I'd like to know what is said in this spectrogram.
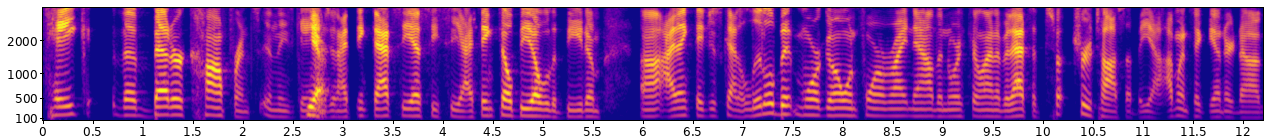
take the better conference in these games, Yes. and I think that's the SEC. I think they'll be able to beat them. Uh, I think they just got a little bit more going for them right now than North Carolina, but that's a t- true toss up. But yeah, I'm going to take the underdog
